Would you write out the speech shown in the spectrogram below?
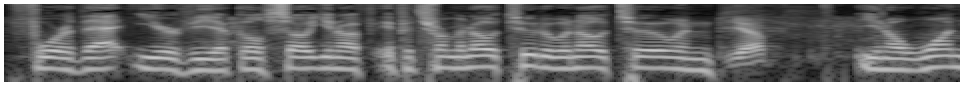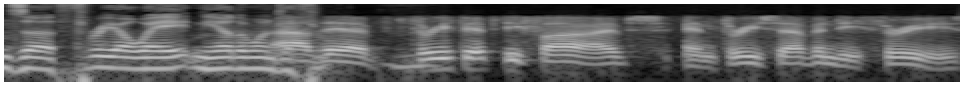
for that year vehicle, so you know if, if it's from an 02 to an 02, and Yep. you know one's a 308 and the other one's a Uh, they're 355s and 373s.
